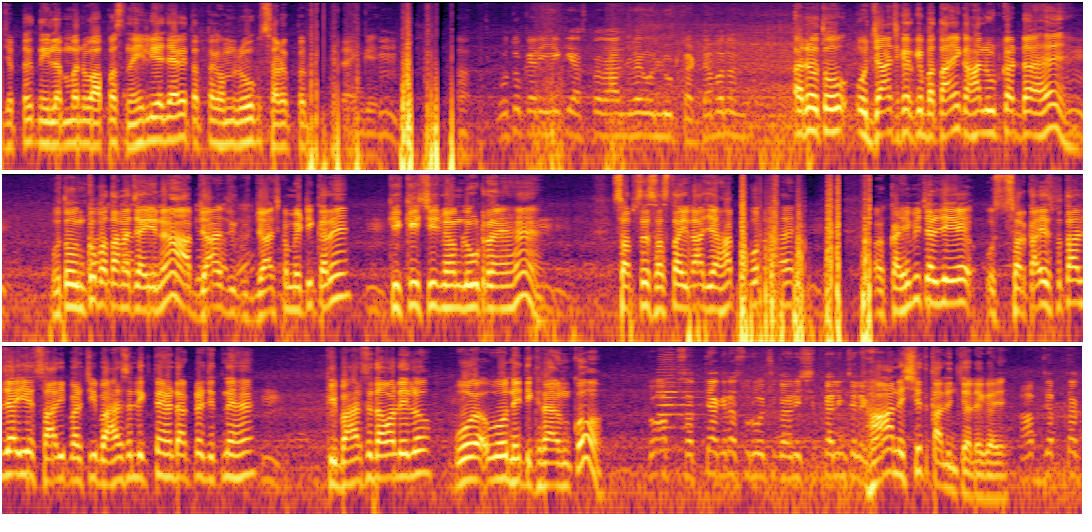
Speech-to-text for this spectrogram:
जब तक निलंबन वापस नहीं लिया जाएगा तब तक हम लोग सड़क पर बैठे रहेंगे। वो तो कह रही है कि अस्पताल जो है वो लूट का अड्डा बना अरे तो वो जाँच करके बताएँ कहाँ लूट का अड्डा है वो तो उनको बताना चाहिए ना आप जाँच जाँच कमेटी करें कि किस चीज़ में हम लूट रहे हैं। सबसे सस्ता इलाज यहाँ पे हो रहा है। और कहीं भी चल जाइए उस सरकारी अस्पताल जाइए सारी पर्ची बाहर से लिखते हैं डॉक्टर जितने हैं कि बाहर से दवा ले लो वो वो नहीं दिख रहा है उनको। तो अब सत्याग्रह शुरू हो चुका है निश्चितकालीन चले हाँ निश्चितकालीन चले गए। आप जब तक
